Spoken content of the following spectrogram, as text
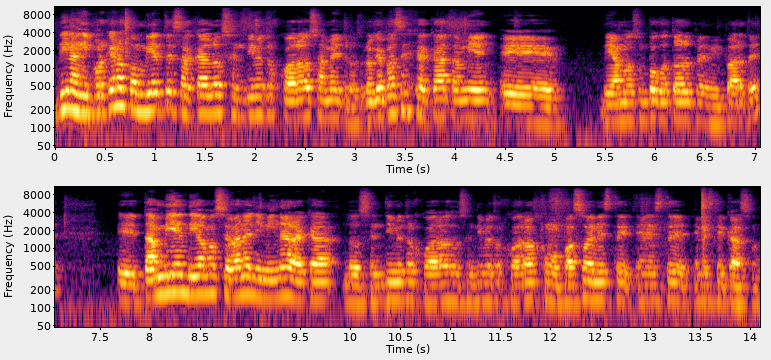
Dirán, ¿y por qué no conviertes acá los centímetros cuadrados a metros? Lo que pasa es que acá también, eh, digamos, un poco torpe de mi parte, eh, también, digamos, se van a eliminar acá los centímetros cuadrados, los centímetros cuadrados, como pasó en este, en este, en este caso.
